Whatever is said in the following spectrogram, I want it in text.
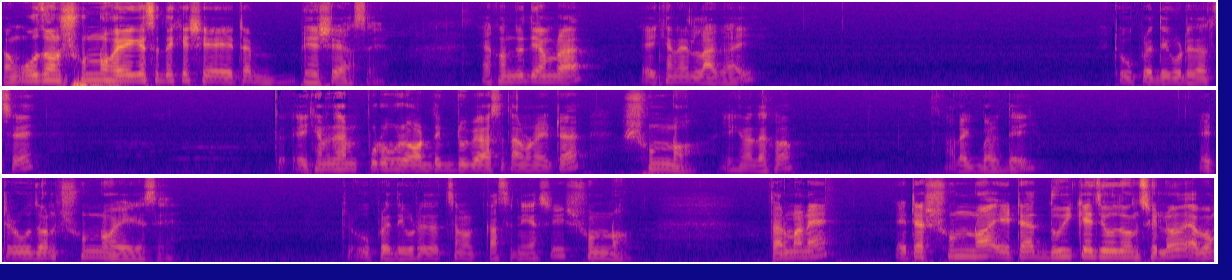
এবং ওজন শূন্য হয়ে গেছে দেখে সে এটা ভেসে আছে। এখন যদি আমরা এইখানে লাগাই, একটু উপরে দিকে উঠে যাচ্ছে, তো এইখানে যখন পুরোপুরি অর্ধেক ডুবে আছে, তার মানে এটা শূন্য। এখানে দেখো, আরেকবার দেই, এটার ওজন শূন্য হয়ে গেছে। উপরে দিকে উঠে যাচ্ছে, আমার কাছে নিয়ে আসি, শূন্য। তার মানে এটা শূন্য, এটা দুই কেজি ওজন ছিল এবং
